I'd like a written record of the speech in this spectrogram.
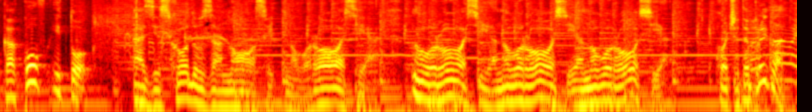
каков итог? А зі сходу заносить Новоросія. Новоросія, Новоросія, Новоросія. Хочете приклад?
